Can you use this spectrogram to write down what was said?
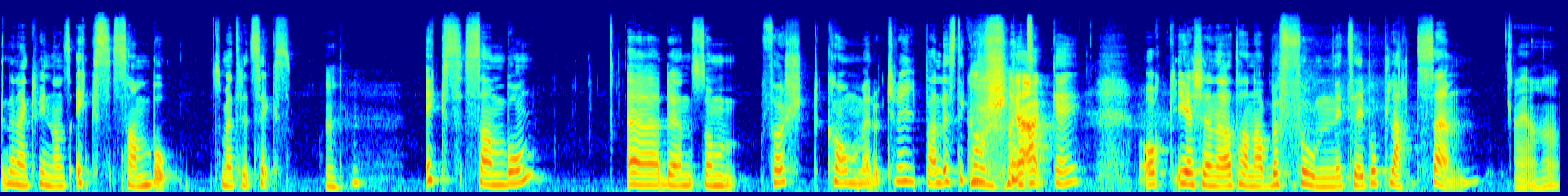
den här kvinnans ex-sambo som är 36. Ex-sambon är den som först kommer krypandes till korset Ja, okej. och erkänner att han har befunnit sig på platsen. Ja, Jaha.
